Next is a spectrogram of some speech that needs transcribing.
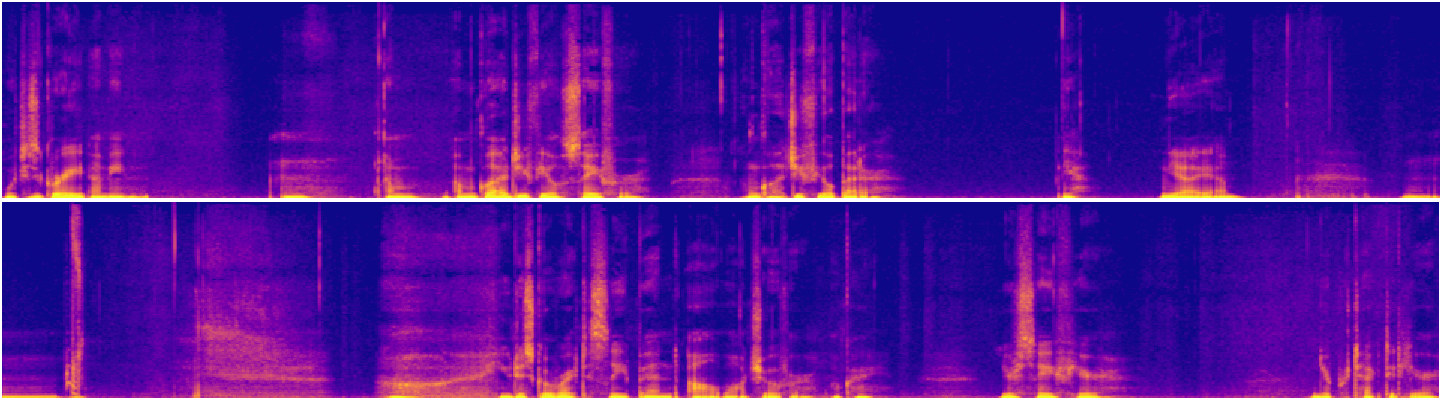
Which is great. I mean, mm, I'm I'm glad you feel safer. I'm glad you feel better. Yeah. Yeah, I am. You just go right to sleep and I'll watch over, okay? You're safe here. You're protected here.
